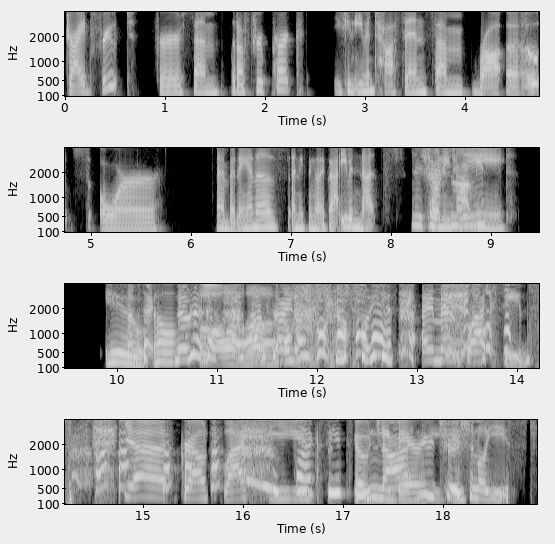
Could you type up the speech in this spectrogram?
dried fruit for some little fruit perk. You can even toss in some raw oats or and bananas, anything like that. Even nuts. Toni taught me. Ew. I'm sorry. Oh. No, no, no. I'm sorry. Not nutritional I meant flax seeds. yeah, ground flax seeds. Flax seeds, goji not berries. nutritional yeast.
